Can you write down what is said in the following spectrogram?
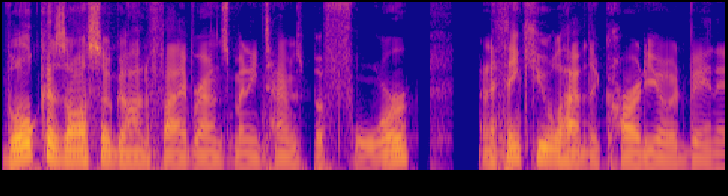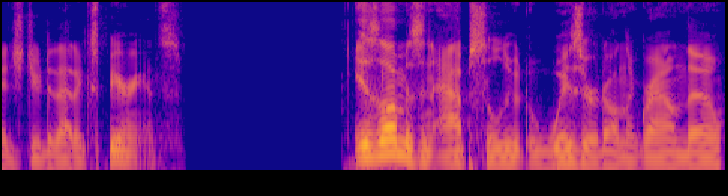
Volk has also gone five rounds many times before, and I think he will have the cardio advantage due to that experience. Islam is an absolute wizard on the ground, though.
